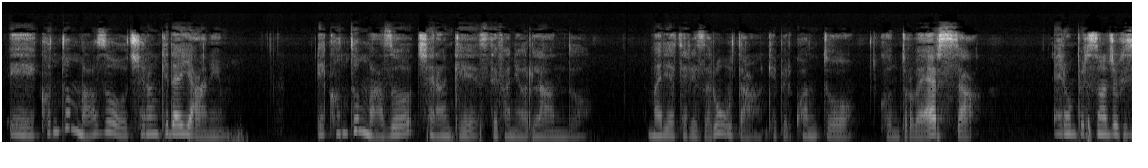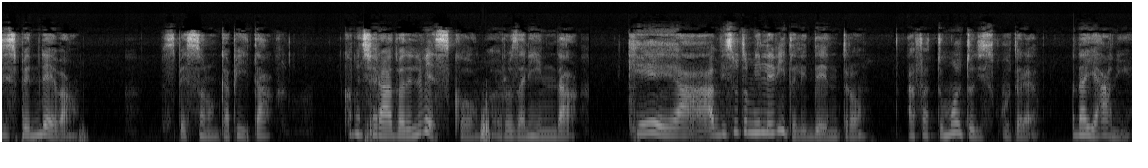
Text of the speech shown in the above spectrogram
e con Tommaso c'era anche Daiani e con Tommaso c'era anche Stefania Orlando. Maria Teresa Ruta, che per quanto controversa, era un personaggio che si spendeva, spesso non capita. Come c'era Adua del Vesco, Rosalinda, che ha, vissuto mille vite lì dentro, ha fatto molto discutere. Daiani,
